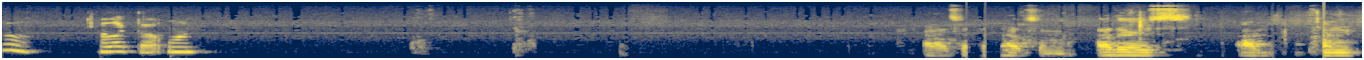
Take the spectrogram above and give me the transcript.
Oh, I like that one. I also have some others. I've done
